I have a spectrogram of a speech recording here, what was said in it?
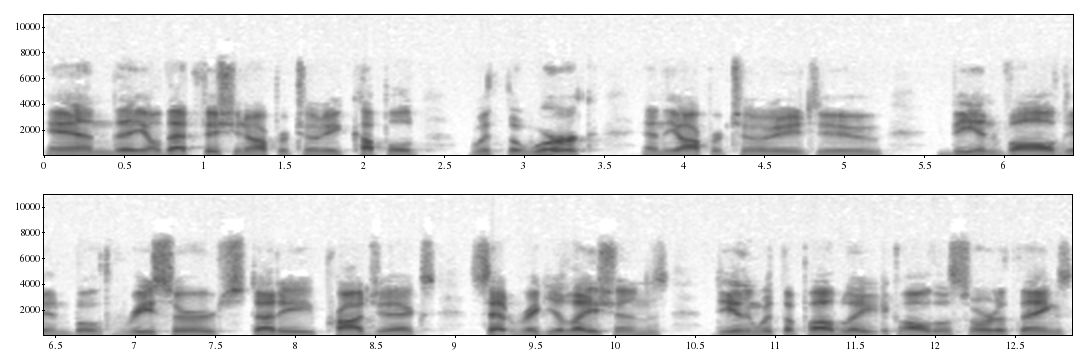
And you know that fishing opportunity coupled with the work and the opportunity to be involved in both research, study, projects, set regulations, dealing with the public, all those sort of things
